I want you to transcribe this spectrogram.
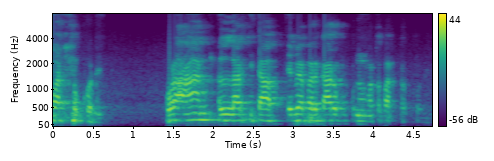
পার্থক্য নেই। কোরআন, আল্লাহর কিতাব, এ ব্যাপারে কারও কোনো মত পার্থক্য নেই।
